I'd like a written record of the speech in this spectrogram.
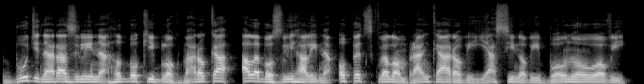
Buď narazili na hlboký blok Maroka, alebo zlyhali na opäť skvelom brankárovi Jasinovi Bonouovi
